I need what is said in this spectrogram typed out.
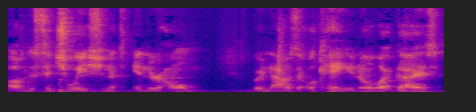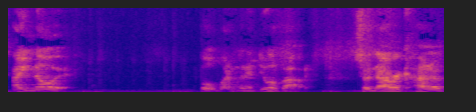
of the situation that's in their home. But now it's like, okay, you know what, guys, I know it, but what am I'm gonna do about it. So now we're kind of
